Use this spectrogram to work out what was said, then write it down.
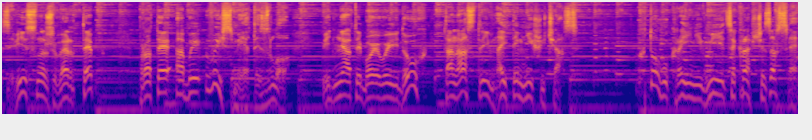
Звісно ж, вертеп про те, аби висміяти зло, підняти бойовий дух та настрій в найтемніший час. Хто в Україні вміє це краще за все?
